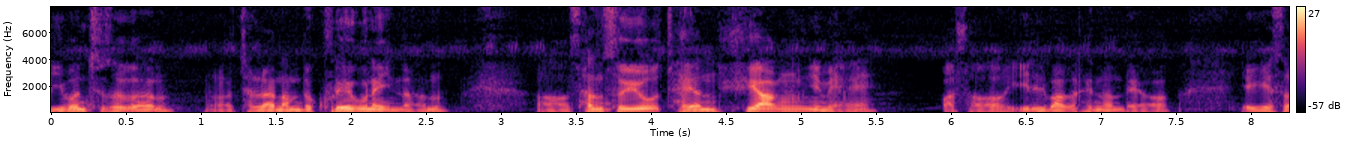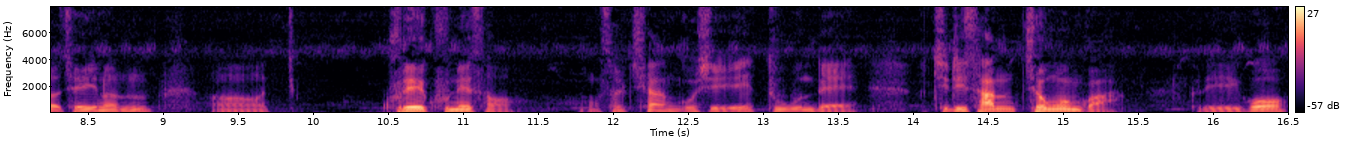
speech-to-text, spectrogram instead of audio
이번 추석은 어, 전라남도 구례군에 있는 어, 산수유 자연 휴양림에 와서 1박을 했는데요. 여기서 저희는 어, 구례군에서 설치한 곳이 두 군데 지리산 정원과 그리고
